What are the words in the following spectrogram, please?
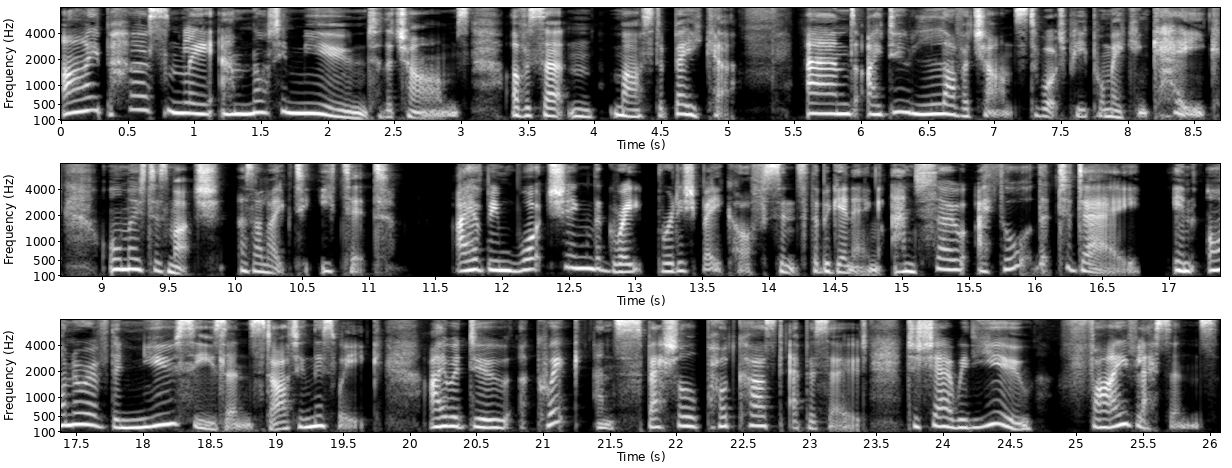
I personally am not immune to the charms of a certain master baker, and I do love a chance to watch people making cake almost as much as I like to eat it. I have been watching the Great British Bake Off since the beginning, and so I thought that today, in honour of the new season starting this week, I would do a quick and special podcast episode to share with you five lessons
